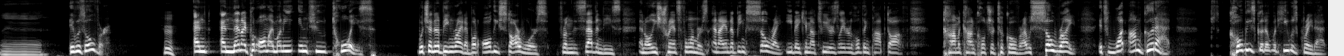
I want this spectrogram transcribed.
Yeah. It was over. Hmm. And and then I put all my money into toys, which ended up being right. I bought all these Star Wars from the 70s and all these Transformers, and I ended up being so right. eBay came out two years later, the whole thing popped off. Comic Con culture took over. I was so right. It's what I'm good at. Kobe's good at what he was great at.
